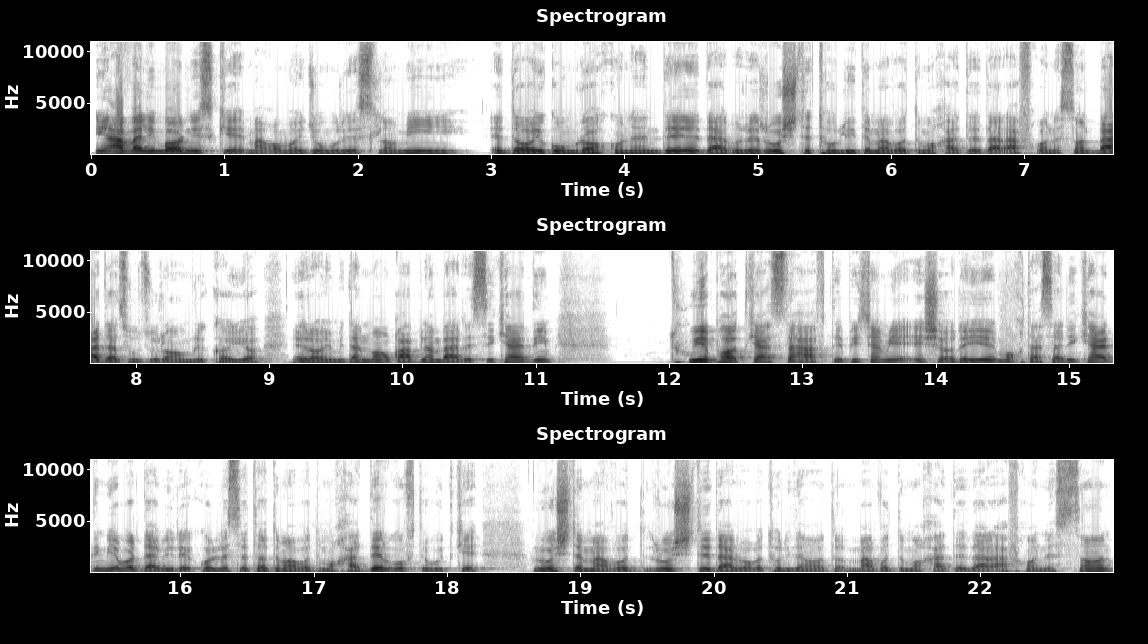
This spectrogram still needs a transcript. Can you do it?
این اولین بار نیست که مقام های جمهوری اسلامی ادعای گمراه کننده درباره رشد تولید مواد مخدر در افغانستان بعد از حضور آمریکایی‌ها ارائه میدن. ما هم قبلا بررسی کردیم. توی پادکست هفته پیش هم یه اشاره مختصری کردیم. یه بار دبیر کل ستاد مواد مخدر گفته بود که رشد مواد رشد در واقع تولید مواد مخدر در افغانستان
